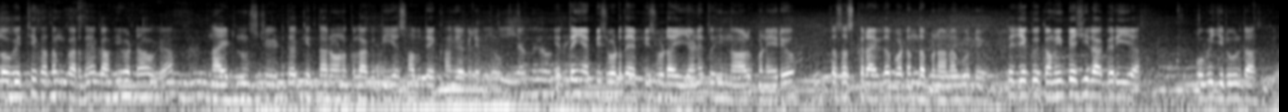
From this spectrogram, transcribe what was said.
ਵਲੋਗ ਇੱਥੇ ਖਤਮ ਕਰਦੇ ਆ, ਕਾਫੀ ਵੱਡਾ ਹੋ ਗਿਆ। ਨਾਈਟ ਨੂੰ ਸਟਰੀਟ ਦਾ ਕਿੱਦਾਂ ਰੌਣਕ ਲੱਗਦੀ ਹੈ ਸਭ ਦੇਖਾਂਗੇ ਅਗਲੇ ਵਲੋਗ ਇਦਾਂ ਹੀ ਐਪੀਸੋਡ ਤੇ ਐਪੀਸੋਡ ਆਈ ਜਾਣੇ, ਤੁਸੀਂ ਨਾਲ ਬਣੇ ਰਹੋ। ਤਾਂ ਸਬਸਕ੍ਰਾਈਬ ਦਾ ਬਟਨ ਦਬਾਉਣਾ ਨਾ ਭੁੱਲਿਓ। ਤੇ ਜੇ ਕੋਈ ਕਮੀ ਪੇਸ਼ੀ ਲੱਗ ਰਹੀ ਆ, ਉਹ ਵੀ ਜਰੂਰ ਦੱਸ ਦਿਓ।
